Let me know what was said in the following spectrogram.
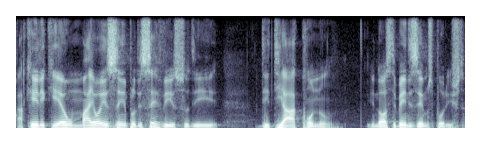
Aquele que é o maior exemplo de serviço, de, de diácono. E nós te bendizemos por isto.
